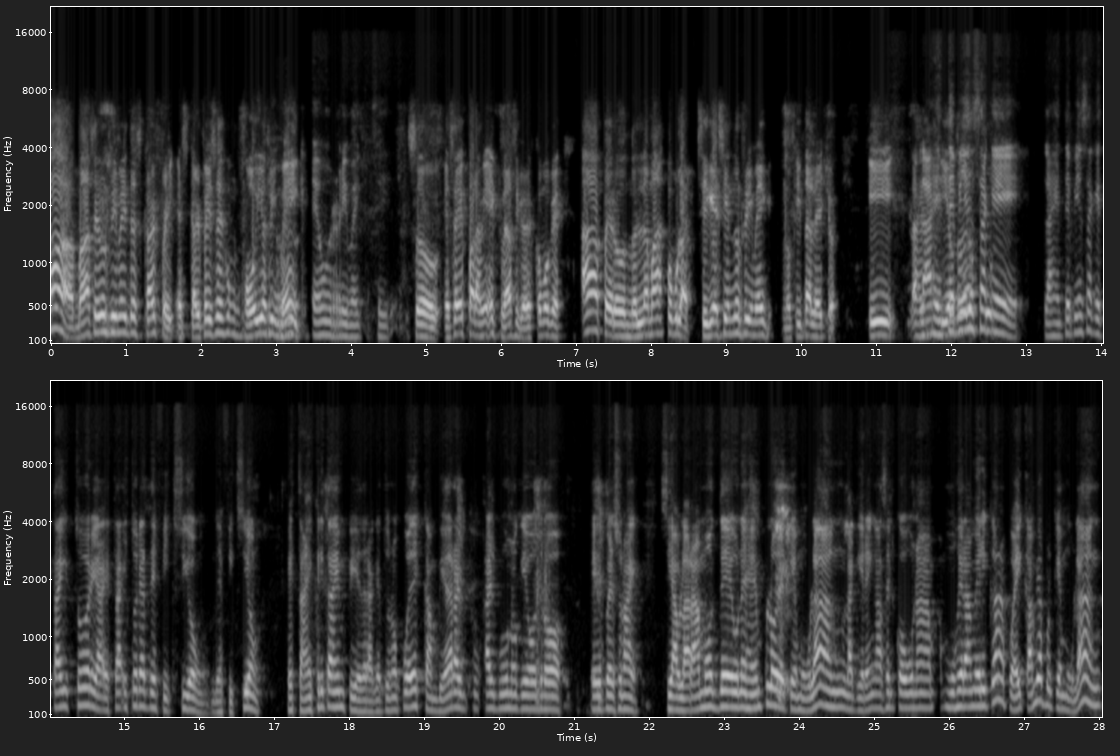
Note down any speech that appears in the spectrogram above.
ah, va a hacer un remake de Scarface. Scarface es un jodido remake. Es un remake, sí. So, ese es para mí el clásico. Es como que, ah, pero no es la más popular. Sigue siendo un remake, no quita el hecho. Y la, gente piensa que la gente piensa que esta historia, estas historias de ficción, de ficción, están escritas en piedra, que tú no puedes cambiar alguno que otro eh, personaje. Si habláramos de un ejemplo de que Mulan la quieren hacer con una mujer americana, pues ahí cambia porque Mulan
